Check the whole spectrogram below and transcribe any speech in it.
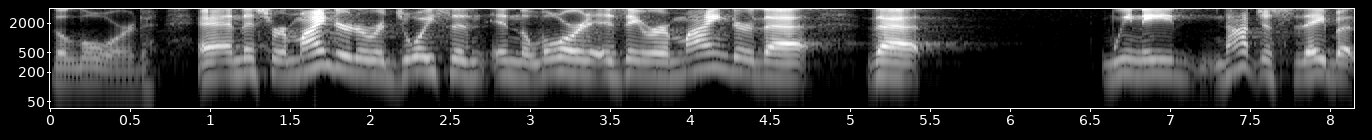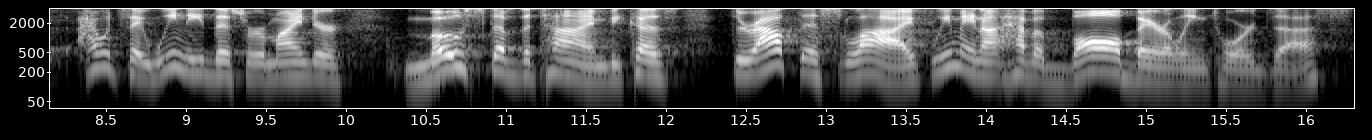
the Lord. And this reminder to rejoice in, in the Lord is a reminder that, that we need, not just today, but I would say we need this reminder most of the time because throughout this life, we may not have a ball barreling towards us.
